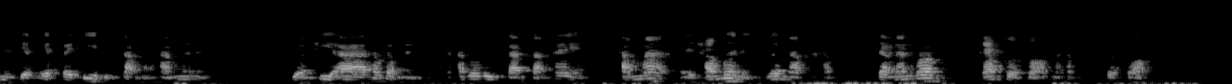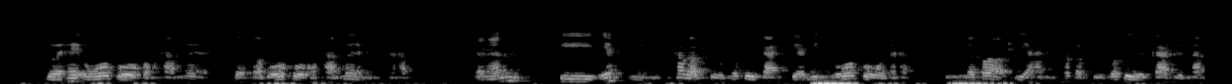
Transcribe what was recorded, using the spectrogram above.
17S ไปที่บิตต่ำของคัมเมอร์หนึ่ง ส่วน TR เท่ากับ1นะครับ ก็คือการสั่งให้ทำมากไอ้ทัมเมอร์หนึ่งเริ่มนับนะครับ จากนั้นก็การตรวจสอบนะครับ ตรวจสอบ โดยให้ overflow ของทัมเมอร์ตรวจสอบ overflow ของทัมเมอร์หนึ่งนะครับ จากนั้น TS 1เท่ากับ0ก็คือการเคลียร์บิต overflow นะครับ แล้วก็ TR 1เท่ากับ0ก็คือการหยุดนับ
